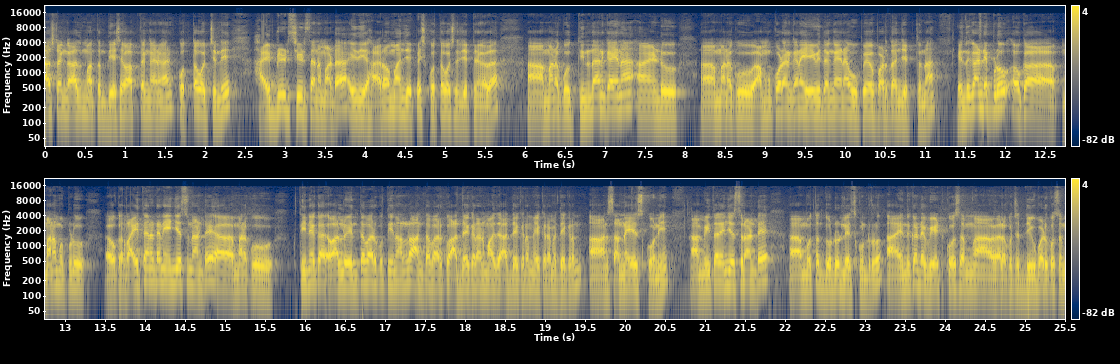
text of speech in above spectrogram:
రాష్ట్రం కాదు మొత్తం దేశవ్యాప్తంగా అయినా కానీ కొత్తగా వచ్చింది హైబ్రిడ్ సీడ్స్ అనమాట ఇది హరోమా అని చెప్పేసి కొత్తగా వచ్చింది చెప్పిన కదా. మనకు తినడానికైనా అండ్ మనకు అమ్ముకోవడానికైనా ఏ విధంగా అయినా ఉపయోగపడుతుందని చెప్తున్నా. ఎందుకంటే ఇప్పుడు ఒక మనం ఇప్పుడు ఒక రైతు అనటాన్ని ఏం చేస్తున్నా అంటే మనకు తినక వాళ్ళు ఎంతవరకు తినాలో అంతవరకు అర్ధ ఎకరం అయితే అర్ధ ఎకరం ఎకరం అయితే ఎకరం సన్న వేసుకొని మిగతా మిగతాది ఏం చేస్తారు అంటే మొత్తం దొడ్డులు వేసుకుంటారు. ఎందుకంటే వెయిట్ కోసం ఆ, వాళ్ళకి వచ్చే దిగుబడి కోసం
